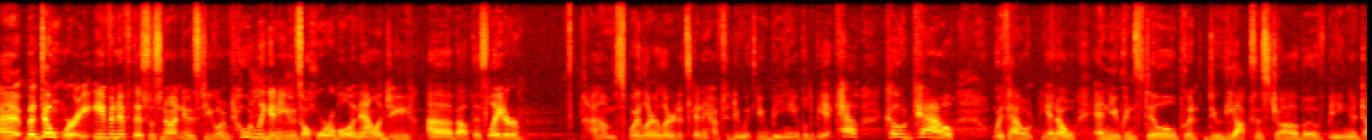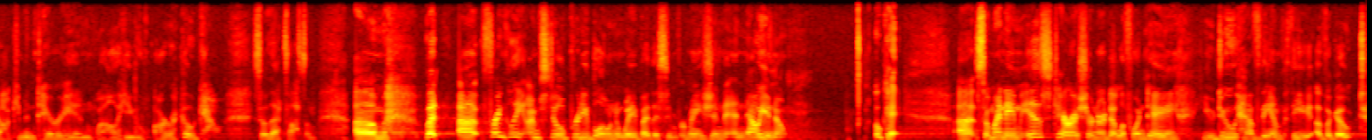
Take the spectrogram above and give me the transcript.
uh, but don't worry, even if this is not news to you, I'm totally gonna use a horrible analogy uh, about this later. Um, spoiler alert, it's gonna have to do with you being able to be a cow, code cow without, you know, and you can still put, do the Oxus job of being a documentarian while you are a code cow. So that's awesome. Um, but uh, frankly, I'm still pretty blown away by this information, and now you know. Okay, uh, so my name is Tara Scherner de la Fuente. You do have the empathy of a goat.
